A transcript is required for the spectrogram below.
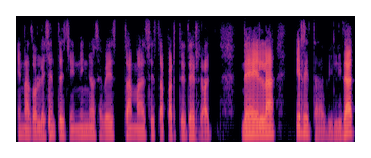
En adolescentes y en niños se ve esta más esta parte de, la irritabilidad.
